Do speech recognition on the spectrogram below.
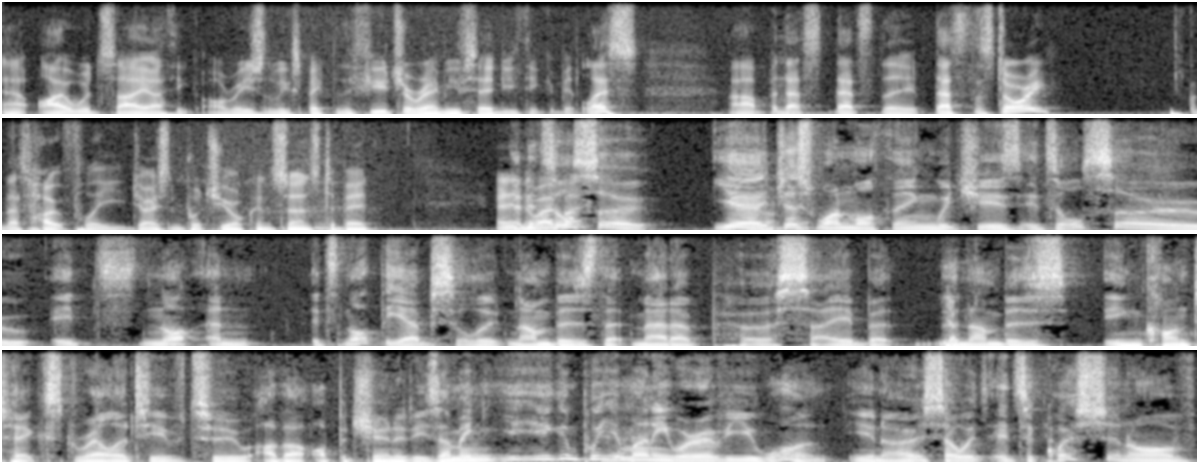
Uh, I would say I think I'll reasonably expect in the future. Ram, you've said you think a bit less, uh, but that's that's the that's the story. And that's hopefully Jason puts your concerns to bed. and it's also yeah Uh-huh, just one more thing which is it's also it's not an it's not the absolute numbers that matter per se but the numbers in context relative to other opportunities i mean you, you can put your money wherever you want you know so it's, it's a question of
